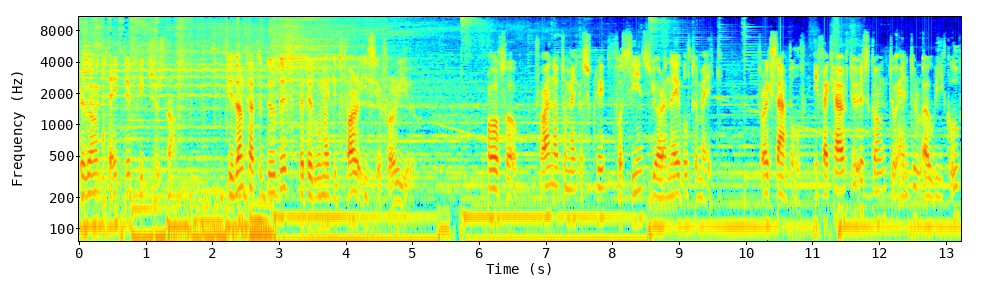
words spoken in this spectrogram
you're going to take the pictures from. You don't have to do this, but it will make it far easier for you. Also, try not to make a script for scenes you are unable to make. For example, if a character is going to enter a vehicle,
